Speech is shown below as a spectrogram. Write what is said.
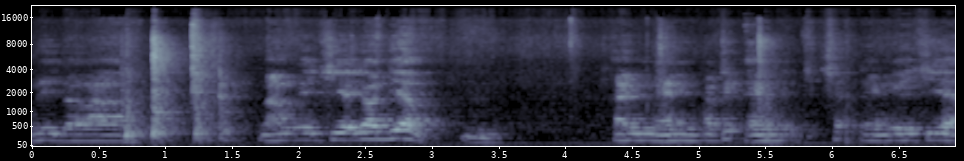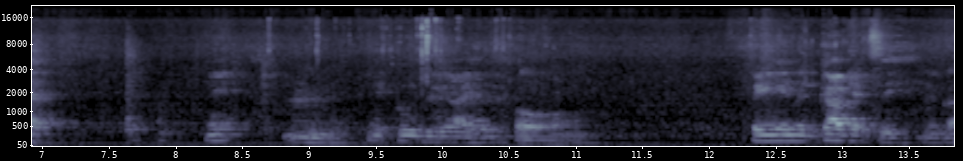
นี่ดารานำเอเชียยอดเยี่ยมอืมแห่งแห่งประเทศแห่งแห่งเอเชียนี่ อืมนี่คุณคืออะไรโอ้ปีหนึ่งเก้าเจ็ดสี่นี่ก็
